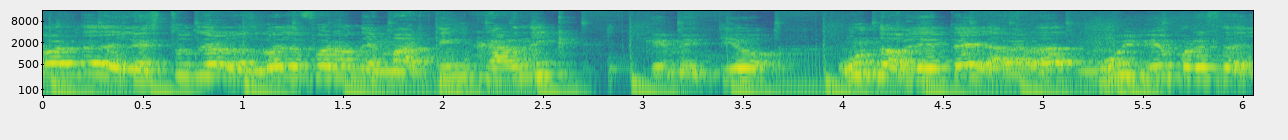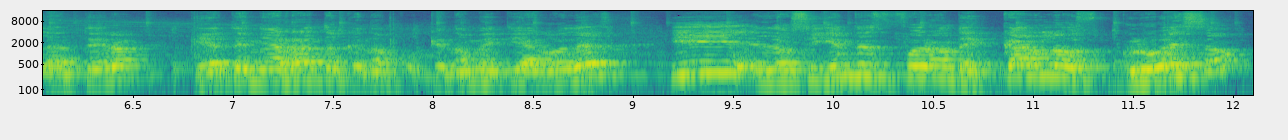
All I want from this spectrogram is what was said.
parte del Stuttgart los goles fueron de Martin Harnik, que metió un doblete, la verdad, muy bien por este delantero, que ya tenía rato que no, que no metía goles. Y los siguientes fueron de Carlos Grueso,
